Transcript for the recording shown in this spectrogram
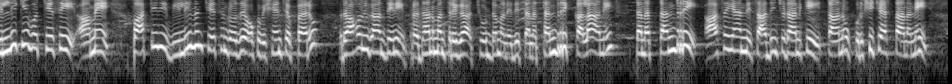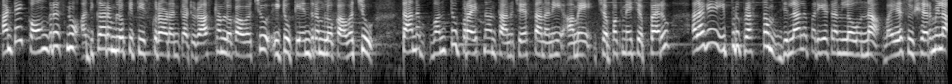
ఢిల్లీకి వచ్చేసి ఆమె పార్టీని విలీనం చేసిన రోజే ఒక విషయం చెప్పారు. రాహుల్ గాంధీని ప్రధానమంత్రిగా చూడడం అనేది తన తండ్రి కళ అని తన తండ్రి ఆశయాన్ని సాధించడానికి తాను కృషి చేస్తానని అంటే కాంగ్రెస్ను అధికారంలోకి తీసుకురావడానికి అటు రాష్ట్రంలో కావచ్చు ఇటు కేంద్రంలో కావచ్చు తన వంతు ప్రయత్నం తాను చేస్తానని ఆమె చెప్పకనే చెప్పారు. అలాగే ఇప్పుడు ప్రస్తుతం జిల్లాల పర్యటనలో ఉన్న వైఎస్ షర్మిల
